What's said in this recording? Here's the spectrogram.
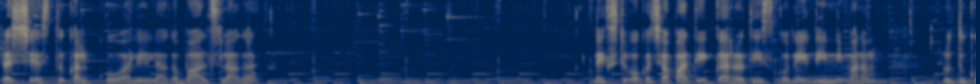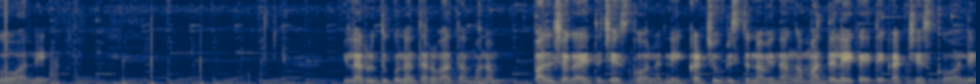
ప్రెస్ చేస్తూ కలుపుకోవాలి ఇలాగ బాల్స్ లాగా. నెక్స్ట్ ఒక చపాతీ కర్ర తీసుకొని దీన్ని మనం రుద్దుకోవాలి. ఇలా రుద్దుకున్న తర్వాత మనం పల్చగా అయితే చేసుకోవాలండి. ఇక్కడ చూపిస్తున్న విధంగా మధ్యలోకైతే కట్ చేసుకోవాలి.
